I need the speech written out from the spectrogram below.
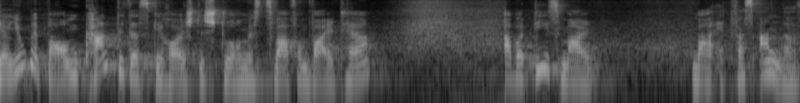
Der junge Baum kannte das Geräusch des Sturmes zwar vom Wald her, aber diesmal war etwas anders.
